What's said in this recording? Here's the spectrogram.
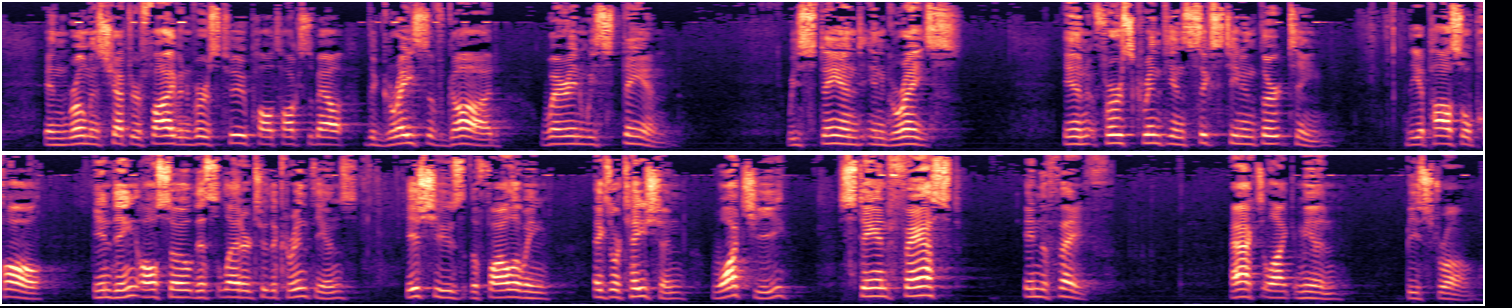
In Romans chapter five and verse two, Paul talks about the grace of God wherein we stand. We stand in grace in 1 Corinthians 16 and 13. The apostle Paul, ending also this letter to the Corinthians, issues the following exhortation, watch ye, stand fast in the faith, act like men, be strong.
